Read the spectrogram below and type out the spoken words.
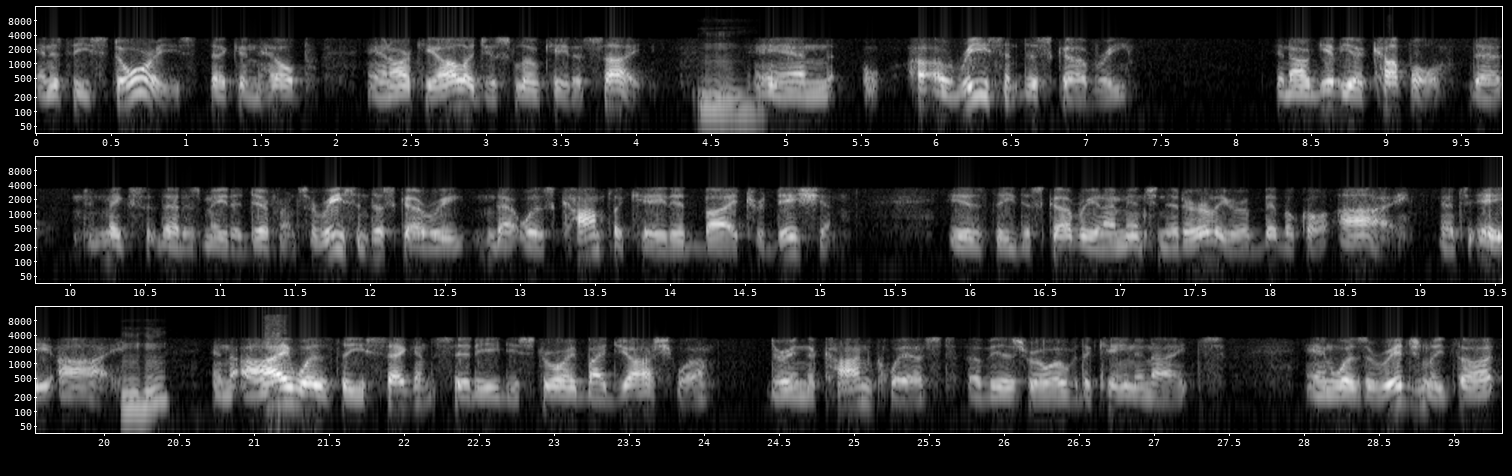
And it's these stories that can help an archaeologist locate a site. Mm. And a recent discovery, and I'll give you a couple that makes that has made a difference. A recent discovery that was complicated by tradition is the discovery, and I mentioned it earlier, of biblical Ai. That's AI. Mm-hmm. And Ai was the second city destroyed by Joshua during the conquest of Israel over the Canaanites. and was originally thought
